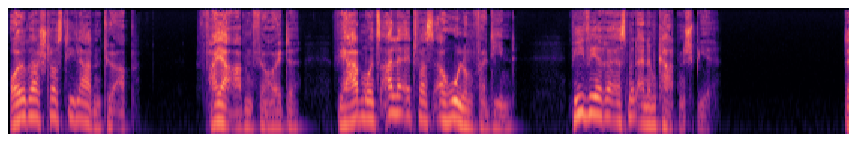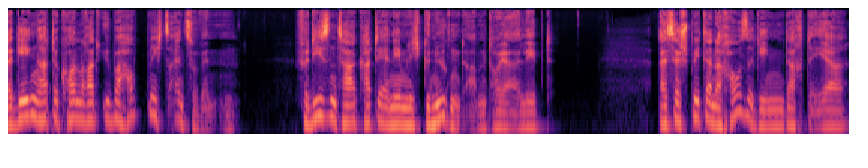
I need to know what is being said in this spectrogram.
Olga schloss die Ladentür ab. Feierabend für heute. Wir haben uns alle etwas Erholung verdient. Wie wäre es mit einem Kartenspiel? Dagegen hatte Konrad überhaupt nichts einzuwenden. Für diesen Tag hatte er nämlich genügend Abenteuer erlebt. Als er später nach Hause ging, dachte er,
